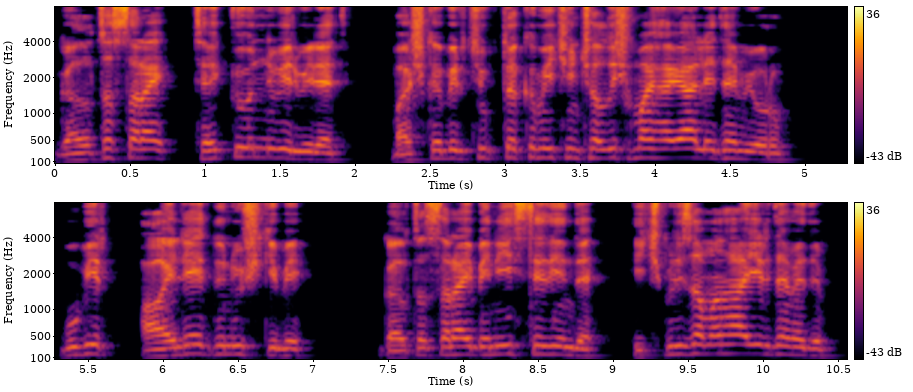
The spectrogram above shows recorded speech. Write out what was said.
Galatasaray tek yönlü bir bilet. Başka bir Türk takımı için çalışmayı hayal edemiyorum. Bu bir aileye dönüş gibi. Galatasaray beni istediğinde hiçbir zaman hayır demedim.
